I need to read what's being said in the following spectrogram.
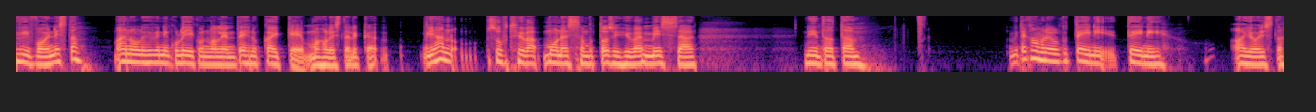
hyvinvoinnista. Mä oon ollut hyvin niin kuin liikunnallinen, tehnyt kaikkea mahdollista, eli ihan suht hyvä monessa, mutta tosi hyvä missään. Niin tota, mitäköhän mä olin ollut teini, teini-ajoista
